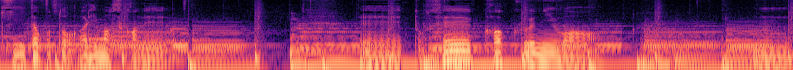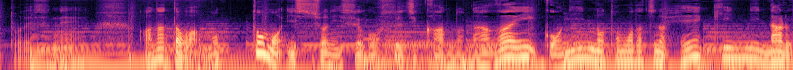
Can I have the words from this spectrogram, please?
聞いたことありますかね？えっ、ー、と正確にはうんとですねあなたは最も一緒に過ごす時間の長い5人の友達の平均になる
